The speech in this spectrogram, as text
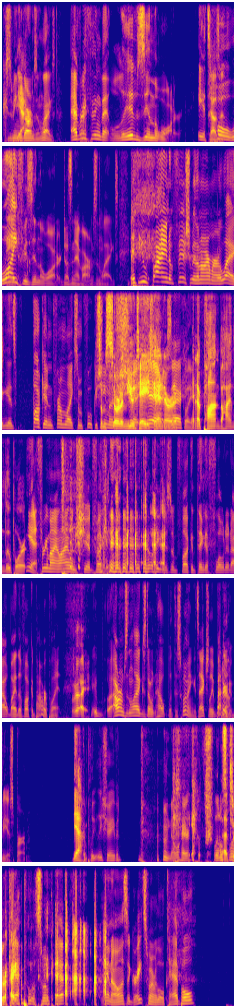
because we need Yeah. arms and legs. Everything that lives in the water, its Doesn't whole life is in the water, doesn't have arms and legs. If you find a fish with an arm or a leg, it's fucking from like some Fukushima some sort of shit. mutation Yeah, or exactly. in a pond behind Newport. Yeah, Three Mile Island shit, fucking like just some fucking thing that floated out by the fucking power plant. Right. It- arms and legs don't help with the swimming. It's actually better No. to be a sperm, Yeah. completely shaven, no hair, Yeah, little swim right. cap, little swim cap. you know, that's a great swimmer, little tadpole.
